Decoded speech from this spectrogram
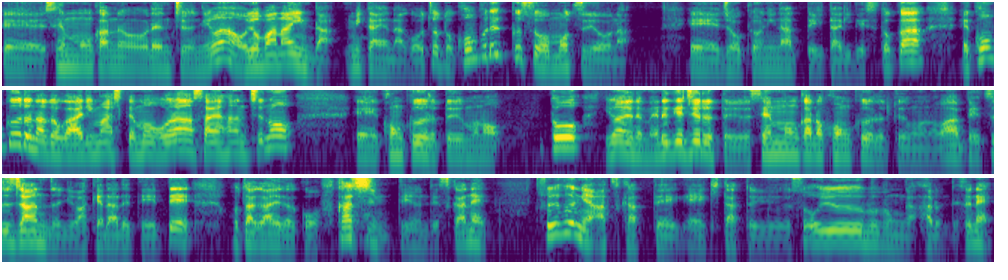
えー、専門家の連中には及ばないんだ、みたいな、こう、ちょっとコンプレックスを持つような、えー、状況になっていたりですとか、えコンクールなどがありましても、オラン再犯地の、えコンクールというもの、と、いわゆるメルゲジュルという専門家のコンクールというものは別ジャンルに分けられていて、お互いがこう、不可侵っていうんですかね。そういうふうに扱ってきたという、そういう部分があるんですね。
